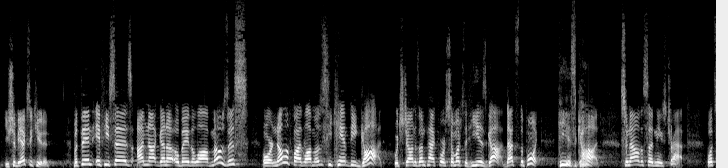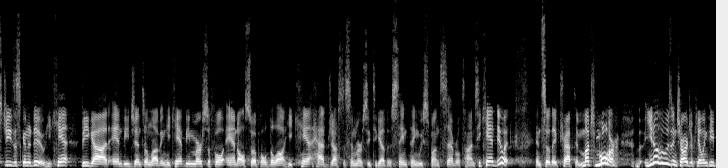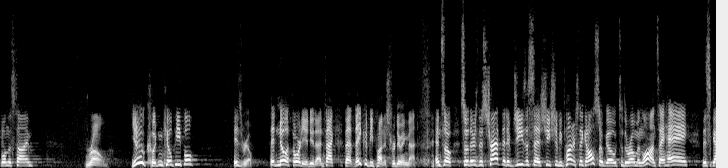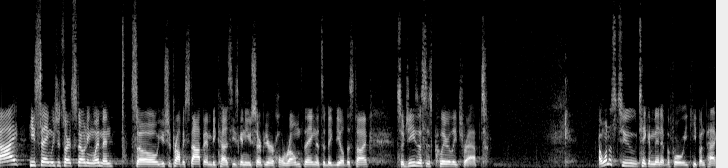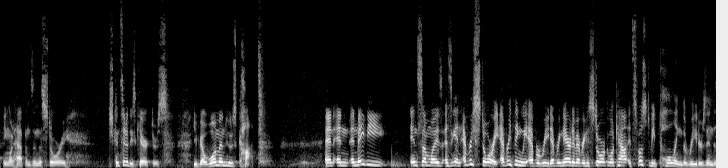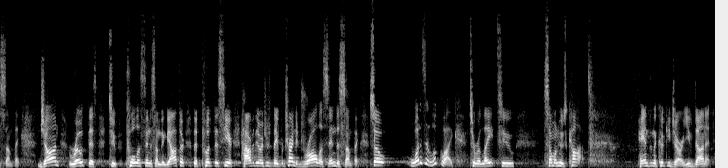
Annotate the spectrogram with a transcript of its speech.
You should be executed. But then if he says, I'm not going to obey the law of Moses or nullify the law of Moses, he can't be God, which John has unpacked for us so much that he is God. That's the point. He is God. So now all of a sudden he's trapped. What's Jesus going to do? He can't be God and be gentle and loving. He can't be merciful and also uphold the law. He can't have justice and mercy together. Same thing we've spun several times. He can't do it. And so they've trapped him. Much more. You know who was in charge of killing people in this time? Rome. You know who couldn't kill people? Israel. They had no authority to do that. In fact, that they could be punished for doing that. And so, so there's this trap that if Jesus says she should be punished, they could also go to the Roman law and say, hey, this guy, he's saying we should start stoning women, so you should probably stop him because he's going to usurp your whole Rome thing. That's a big deal at this time. So Jesus is clearly trapped. I want us to take a minute before we keep unpacking what happens in this story. Just consider these characters. You've got a woman who's caught and, and, and maybe in some ways, as again, every story, everything we ever read, every narrative, every historical account, it's supposed to be pulling the readers into something. John wrote this to pull us into something. The author that put this here, however the church, they were trying to draw us into something. So, what does it look like to relate to someone who's caught? Hands in the cookie jar, you've done it.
